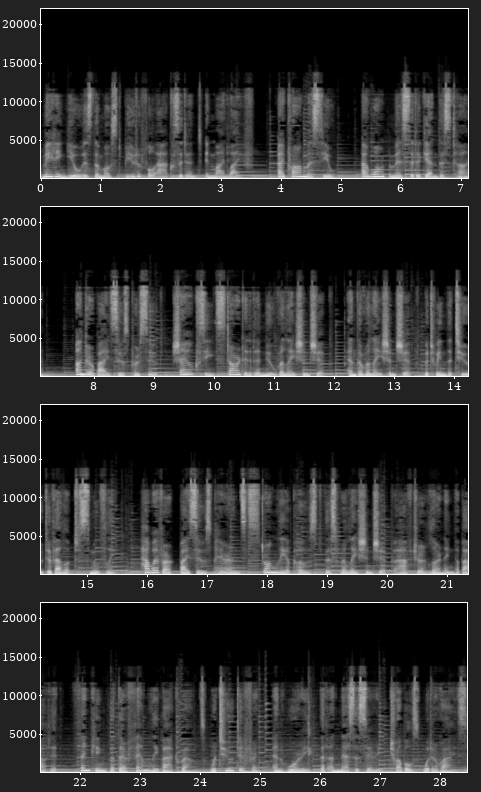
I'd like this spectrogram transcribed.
Meeting you is the most beautiful accident in my life. I promise you, I won't miss it again this time. Under Baeksu's pursuit, Xiaoxi started a new relationship and the relationship between the two developed smoothly. However, Baeksu's parents strongly opposed this relationship after learning about it, thinking that their family backgrounds were too different and worried that unnecessary troubles would arise.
